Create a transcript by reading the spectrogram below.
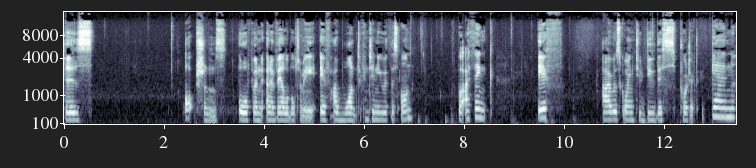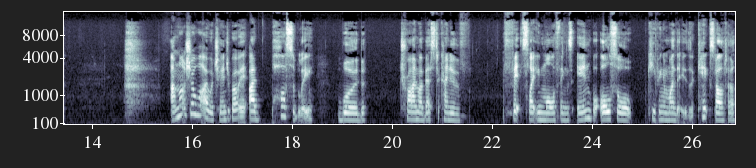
there's options open and available to me if I want to continue with this on. But I think if I was going to do this project again, I'm not sure what I would change about it. I possibly would try my best to kind of fit slightly more things in, but also keeping in mind that it's a Kickstarter,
